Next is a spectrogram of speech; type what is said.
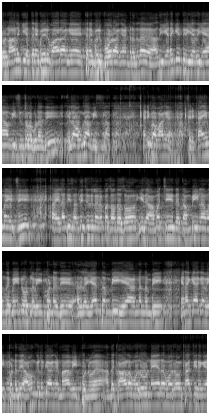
ஒரு நாளைக்கு எத்தனை பேர் வராங்க எத்தனை பேர் போகிறாங்கன்றதுல அது எனக்கே தெரியாது என் ஆஃபீஸ்னு சொல்லக்கூடாது. எல்லாம் உங்கள் ஆஃபீஸ் கண்டிப்பாக வாங்க. சரி டைம் ஆயிடுச்சு. நான் எல்லாத்தையும் சந்தித்ததில் ரொம்ப சந்தோஷம். இதை அமைச்சு இந்த தம்பிலாம் வந்து மெயின் ரோட்டில் வெயிட் பண்ணது அதில் ஏன் தம்பி ஏன் அண்ணன் தம்பி எனக்காக வெயிட் பண்ணது அவங்களுக்காக நான் வெயிட் பண்ணுவேன். அந்த காலம் வரும் நேரம் வரும் காத்திருங்க.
